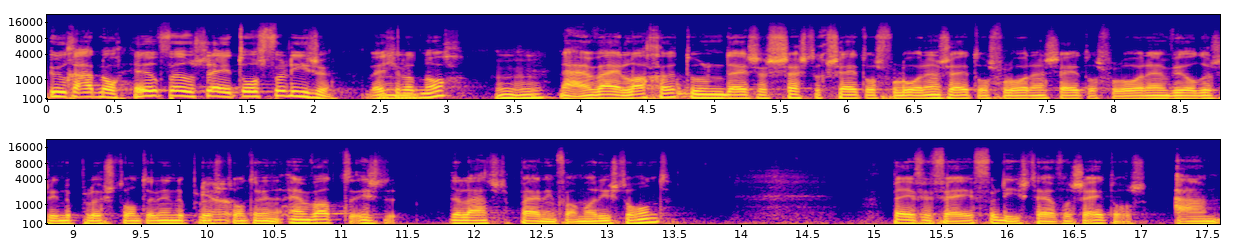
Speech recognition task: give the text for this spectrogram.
u gaat nog heel veel zetels verliezen. Weet Mhm. je dat nog? Nou, en wij lachen toen D66 zetels verloren en zetels verloren en zetels verloren. En Wilders in de plus stond en in de plus Ja. stond. En, in- en wat is de, de laatste peiling van Maurice de Hond? PVV verliest heel veel zetels aan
